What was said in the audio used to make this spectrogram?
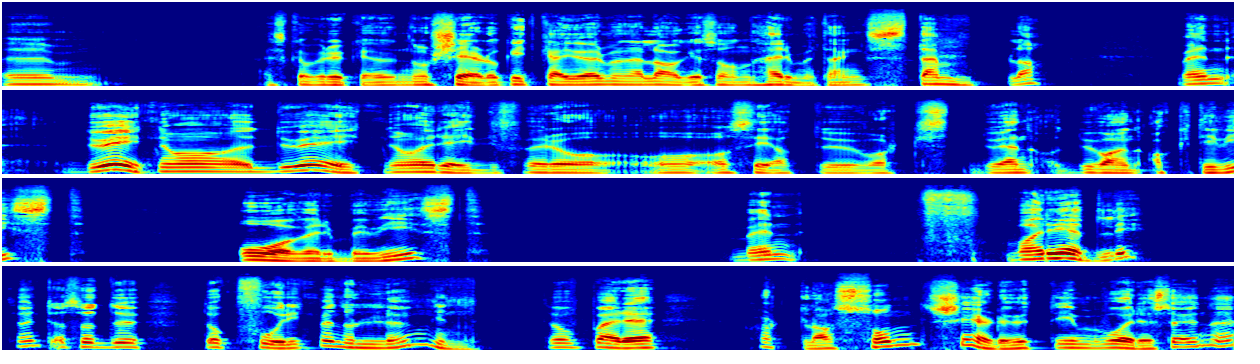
um, jeg skal bruke, Nå ser dere ikke hva jeg gjør, men jeg lager sånn hermetegn stempler. Men du er ikke noe, du er ikke noe redd for å, å, å si at du, ble, du, en, du, var en aktivist, overbevist, men var redelig. Altså, du, dere for ikke med noe løgn. Dere bare kartla sånn ser det ut i våre øyne,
